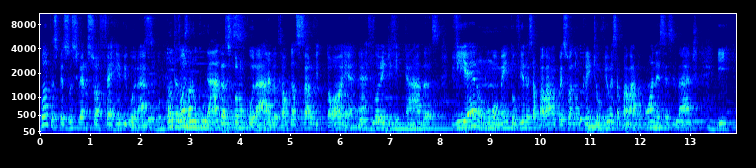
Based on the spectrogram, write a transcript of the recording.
quantas pessoas tiveram sua fé revigorada? Quantas não foram curadas? Quantas foram curadas, alcançaram vitória, né? foram edificadas, vieram num momento, ouviram essa palavra, a pessoa não crente ouviu essa palavra com a necessidade e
